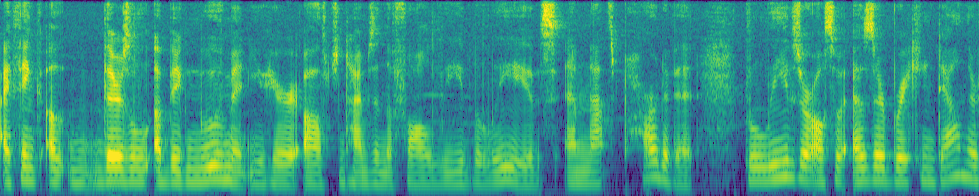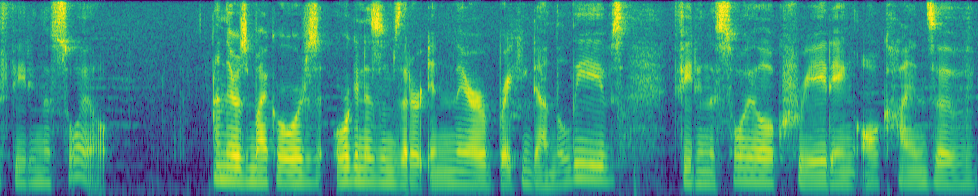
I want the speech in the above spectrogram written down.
I think uh, there's a, a big movement you hear oftentimes in the fall leave the leaves, and that's part of it. The leaves are also, as they're breaking down, they're feeding the soil. And there's microorganisms that are in there breaking down the leaves, feeding the soil, creating all kinds of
